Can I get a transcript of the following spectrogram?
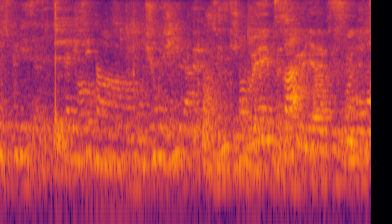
Elle te spécialisait dans en chirurgie, là. Oui, parce qu'il y a besoin d'une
